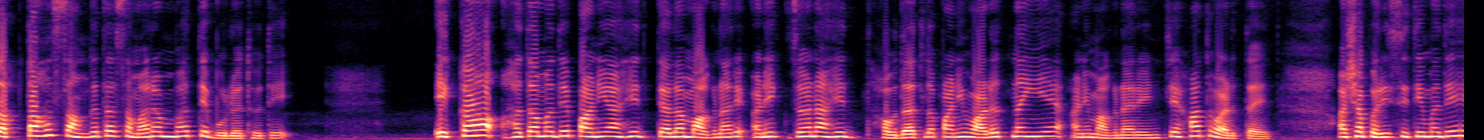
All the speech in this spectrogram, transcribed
सप्ताह सांगता समारंभात ते बोलत होते. एका हातामध्ये पाणी आहे त्याला मागणारे अनेक जण आहेत. हौदातलं पाणी वाढत नाही आहे आणि मागणाऱ्यांचे हात वाढत आहेत अशा परिस्थितीमध्ये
